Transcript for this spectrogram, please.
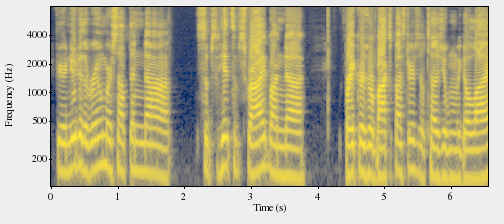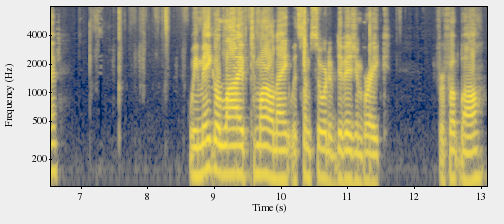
If you're new to the room or something, uh, sub hit subscribe on uh, Breakers or Boxbusters. It tells you when we go live. We may go live tomorrow night with some sort of division break for football.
